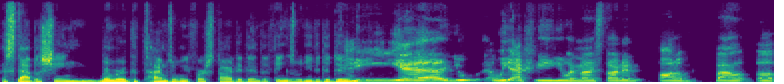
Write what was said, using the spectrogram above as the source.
establishing? Remember the times when we first started and the things we needed to do? Yeah, you we actually you and I started out of uh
